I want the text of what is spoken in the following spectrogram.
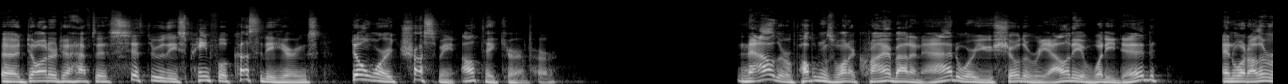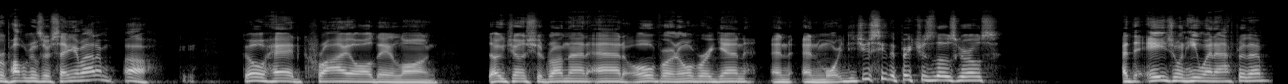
uh, daughter to have to sit through these painful custody hearings. Don't worry, trust me, I'll take care of her. Now the Republicans want to cry about an ad where you show the reality of what he did and what other Republicans are saying about him? Oh, go ahead, cry all day long. Doug Jones should run that ad over and over again and, and more. Did you see the pictures of those girls at the age when he went after them?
